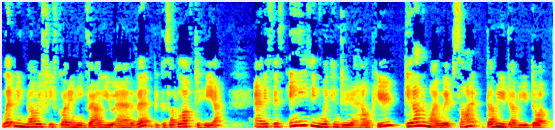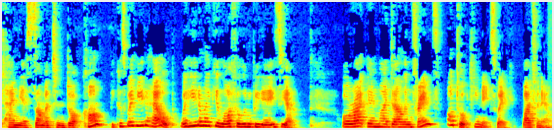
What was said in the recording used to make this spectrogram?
Let me know if you've got any value out of it because I'd love to hear. And if there's anything we can do to help you, get onto my website, www.tanyasomerton.com, because we're here to help. We're here to make your life a little bit easier. All right, then, my darling friends, I'll talk to you next week. Bye for now.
